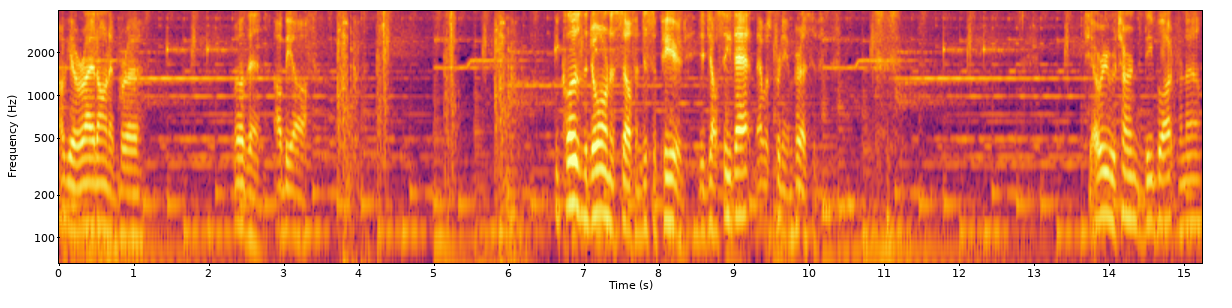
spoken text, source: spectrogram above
I'll get right on it, bro. Well then, I'll be off. He closed the door on himself and disappeared. Did y'all see that? That was pretty impressive. Shall we return to D block for now?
